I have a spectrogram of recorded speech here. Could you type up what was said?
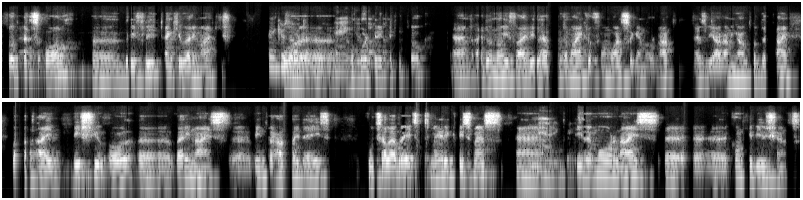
So that's all uh, briefly. Thank you very much Thank you, for Zoltan. uh, Thank the you, opportunity to talk. And I don't know if I will have the microphone once again or not, as we are running out of the time. But I wish you all uh, very nice uh, winter holidays. Who celebrates Merry Christmas and Merry Christmas. even more nice uh, uh, contributions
